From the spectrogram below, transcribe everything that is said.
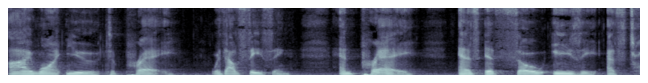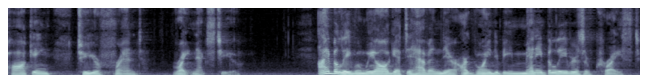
I want you to pray without ceasing and pray as it's so easy as talking to your friend right next to you. I believe when we all get to heaven, there are going to be many believers of Christ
